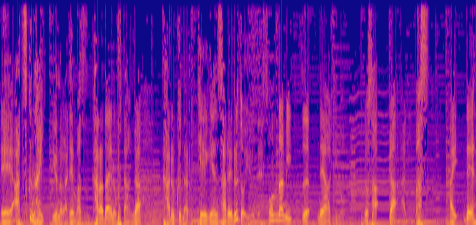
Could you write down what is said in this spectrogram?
えー、暑くないっていうのがね、まず体への負担が軽くなる、軽減されるというね、そんな3つ、ね、秋の良さがあります。はい。で、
